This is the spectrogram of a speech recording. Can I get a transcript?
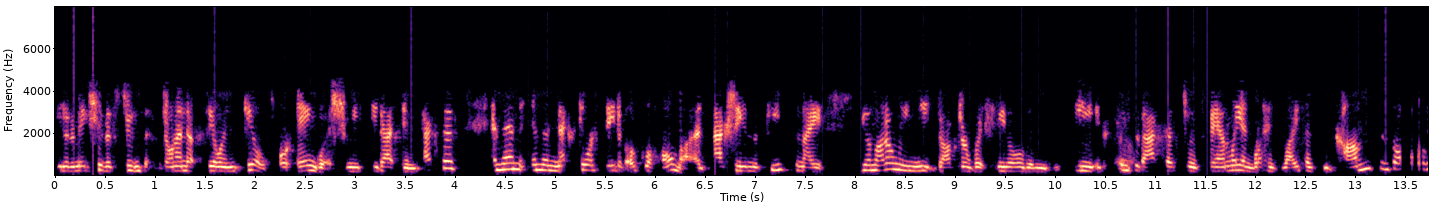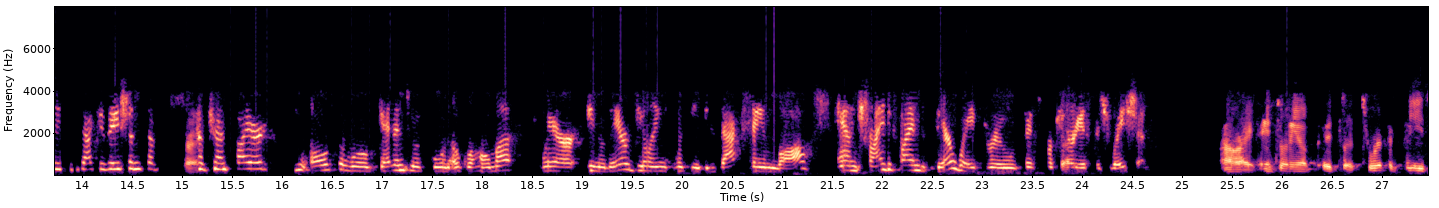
you know, to make sure that students don't end up feeling guilt or anguish. We see that in Texas. And then in the next door state of Oklahoma, and actually in the piece tonight, you'll not only meet Dr. Whitfield and see exclusive access to his family and what his life has become since all these accusations have, right. have transpired, you also will get into a school in Oklahoma where you know they are dealing with the exact same law and trying to find their way through this precarious situation. All right, Antonio, it's a terrific piece.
